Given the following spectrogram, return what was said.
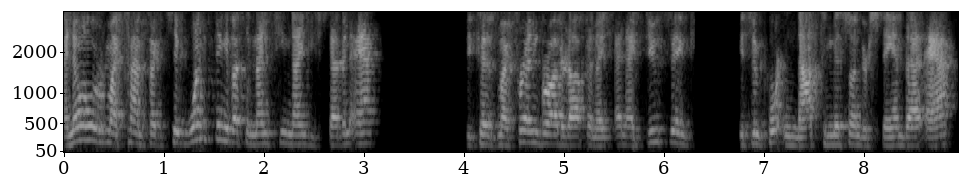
I know over my time, if I could say one thing about the 1997 Act, because my friend brought it up, and I, and I do think it's important not to misunderstand that Act.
